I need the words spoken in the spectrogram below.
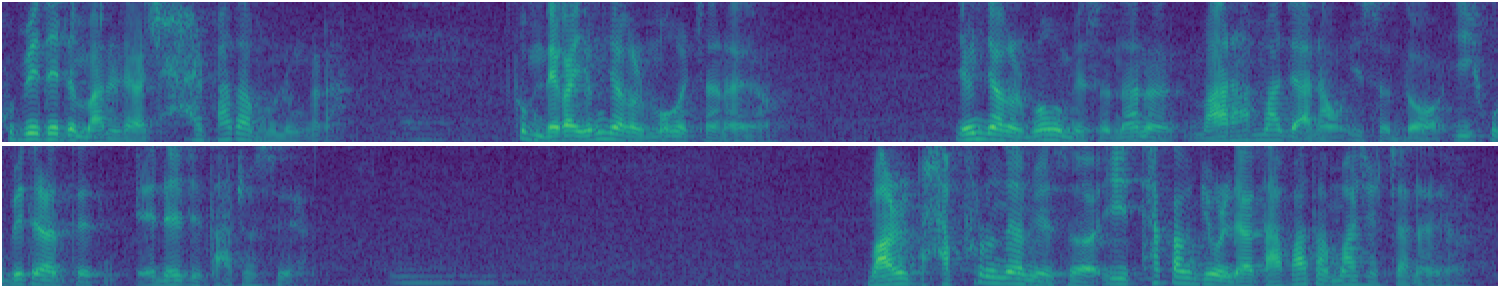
후배들의 말을 내가 잘 받아 먹는 거라. 네. 그럼 내가 영약을 먹었잖아요. 영약을 먹으면서 나는 말 한마디 안 하고 있어도 이 후배들한테 에너지 다 줬어요. 음, 말을 다 풀어내면서 이 탁강정을 내가 다 받아 마셨잖아요.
